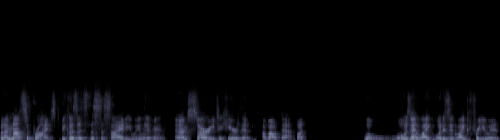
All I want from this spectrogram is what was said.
but I'm not surprised because it's the society we live in, and I'm sorry to hear that about that. But what what was that like? What is it like for you? It,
